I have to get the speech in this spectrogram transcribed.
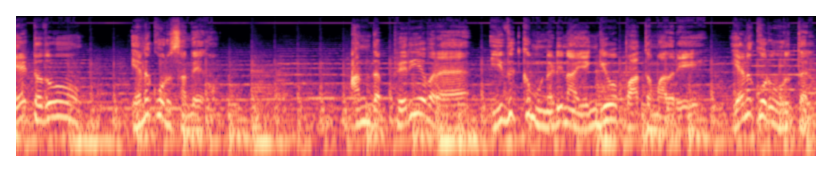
கேட்டதும் எனக்கு ஒரு சந்தேகம். அந்த பெரியவரை இதுக்கு முன்னாடி நான் எங்கேயோ பார்த்த மாதிரி எனக்கு ஒரு உறுத்தல்.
